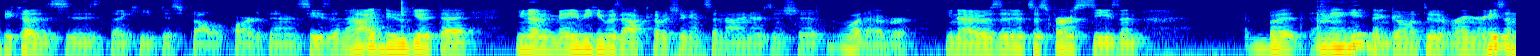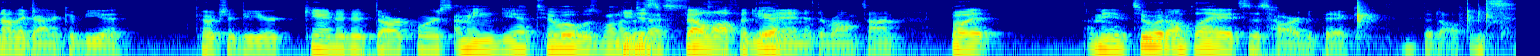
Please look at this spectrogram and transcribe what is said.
because his like he just fell apart at the end of the season. And I do get that. You know, maybe he was out coaching against the Niners and shit. Whatever. You know, it was it's his first season. But I mean, he'd been going through the ringer. He's another guy that could be a coach of the year candidate, dark horse. I mean, yeah, Tua was one of he the just best. fell off at the Yeah. end at the wrong time. But I mean, if Tua don't play, it's just hard to pick the Dolphins,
